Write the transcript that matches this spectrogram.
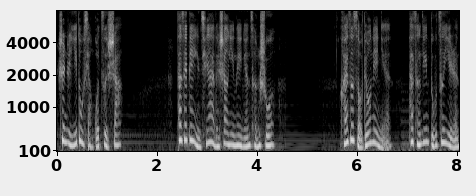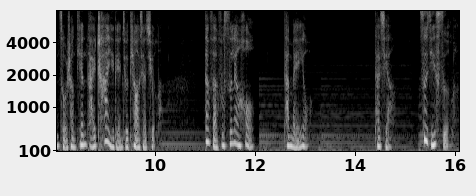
甚至一度想过自杀。他在电影《亲爱的》上映那年曾说：“孩子走丢那年。”他曾经独自一人走上天台，差一点就跳下去了，但反复思量后，他没有。他想，自己死了，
